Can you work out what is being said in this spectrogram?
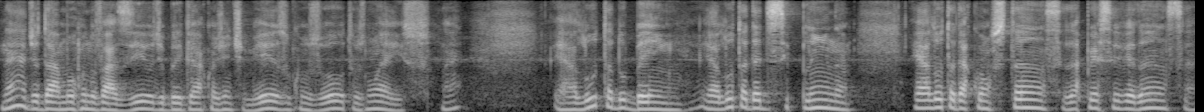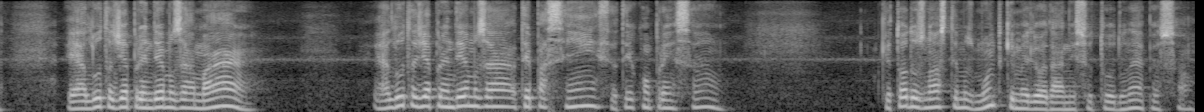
né, de dar murro no vazio, de brigar com a gente mesmo, com os outros, não é isso. Né? É a luta do bem, é a luta da disciplina é a luta da constância, da perseverança. É a luta de aprendermos a amar. É a luta de aprendermos a ter paciência, a ter compreensão. Porque todos nós temos muito que melhorar nisso tudo, né, pessoal?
